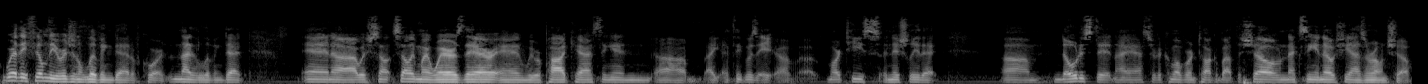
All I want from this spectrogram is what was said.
where they filmed the original Living Dead, of course, Night of the Living Dead. And uh, I was sell- selling my wares there, and we were podcasting, and um, I, I think it was a, uh, Martisse initially that um, noticed it, and I asked her to come over and talk about the show. Next thing you know, she has her own show.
